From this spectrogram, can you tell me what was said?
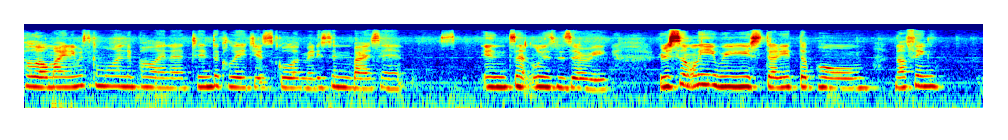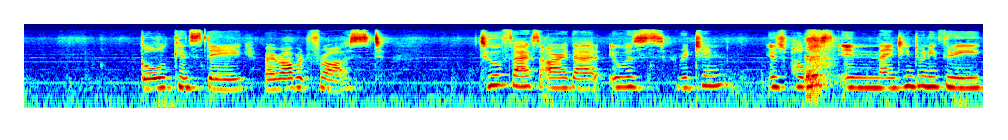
Hello, my name is Kamala Nepal and I attend the Collegiate School of Medicine Bioscience, in St. Louis, Missouri. Recently, we studied the poem Nothing Gold Can Stay by Robert Frost. Two facts are that it was written, it was published in 1923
